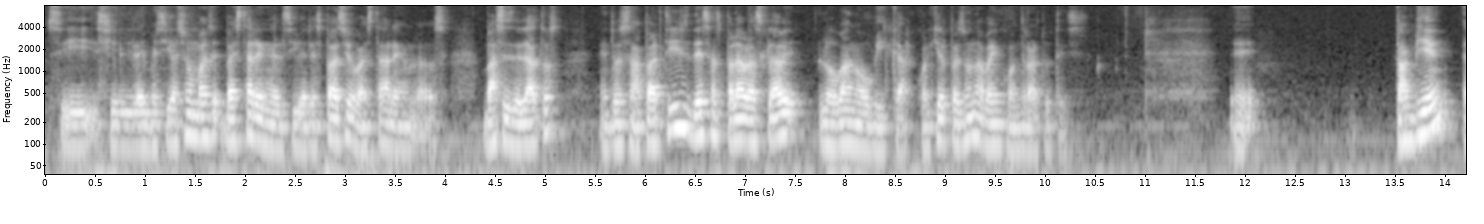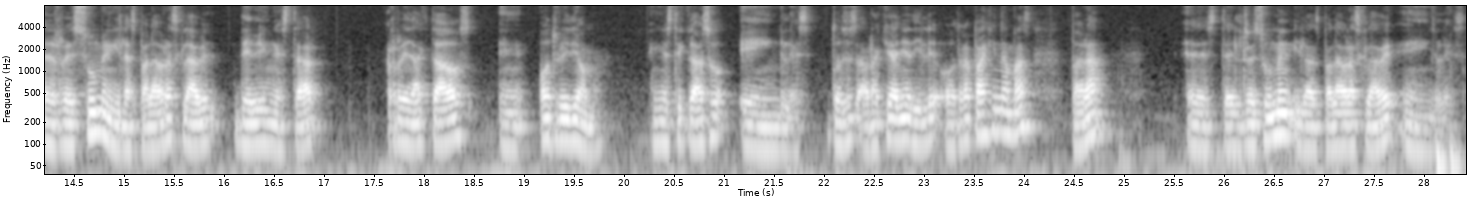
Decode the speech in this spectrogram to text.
si, si la investigación va, va, a estar en el ciberespacio, va a estar en las bases de datos, Entonces, a partir de esas palabras clave, lo van a ubicar. Cualquier persona va a encontrar tu tesis. Eh, también el resumen y las palabras clave deben estar redactados en otro idioma, en este caso en inglés. Entonces habrá que añadirle otra página más para este, el resumen y las palabras clave en inglés.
